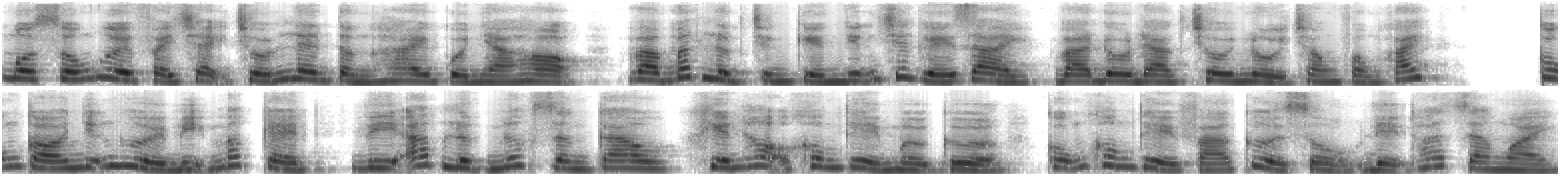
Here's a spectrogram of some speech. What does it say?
Một số người phải chạy trốn lên tầng 2 của nhà họ và bất lực chứng kiến những chiếc ghế dài và đồ đạc trôi nổi trong phòng khách. Cũng có những người bị mắc kẹt vì áp lực nước dâng cao khiến họ không thể mở cửa, cũng không thể phá cửa sổ để thoát ra ngoài.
